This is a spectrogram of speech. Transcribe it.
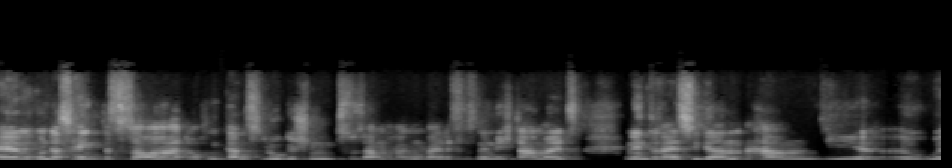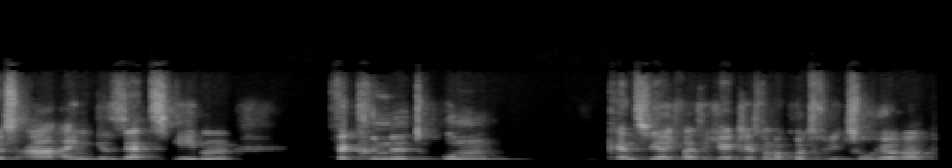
Ähm, und das hängt, das auch, hat auch einen ganz logischen Zusammenhang, weil das ist nämlich damals in den 30ern haben die äh, USA ein Gesetz eben verkündet, um kennst du ja, ich weiß, ich erkläre es nochmal kurz für die Zuhörer,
